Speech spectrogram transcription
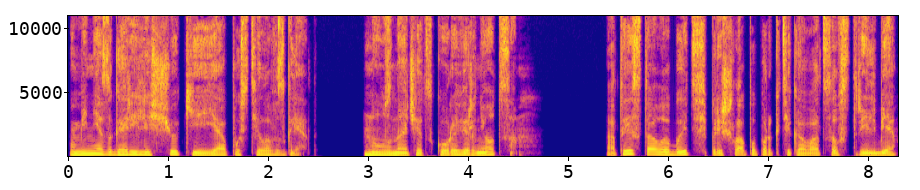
У меня загорелись щеки, и я опустила взгляд. «Ну, значит, скоро вернется. А ты, стала быть, пришла попрактиковаться в стрельбе?»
